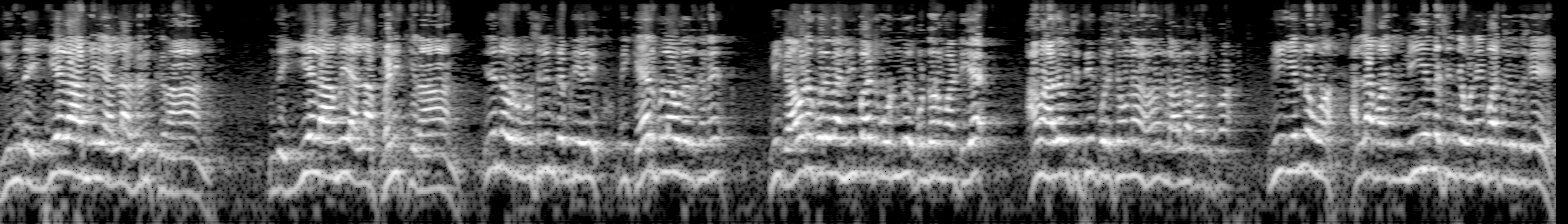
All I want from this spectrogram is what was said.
இந்த இயலாமையை அல்லாஹ் வெறுக்கிறான். இந்த இயலாமை அல்லாஹ் பழிக்கிறான். இது என்ன ஒரு முஸ்லீம் எப்படி நீ கேர்ஃபுல்லா இருக்கணும் நீ கவனக்குறைவா நீ பாட்டுக்கு ஒன்று கொண்டு வர மாட்டிய. அவன் அதை வச்சு தீர்ப்பளிச்சவனா அல்லா பாத்துக்குவான் நீ என்ன அல்லா அல்லாஹ் பாத்து நீ என்ன செஞ்ச உன்னை பாத்துக்கிறதுக்கு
